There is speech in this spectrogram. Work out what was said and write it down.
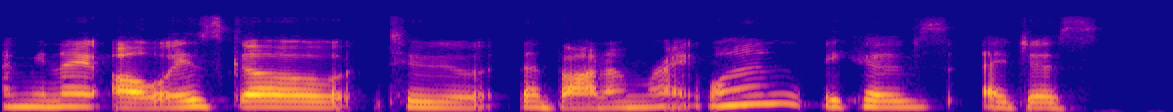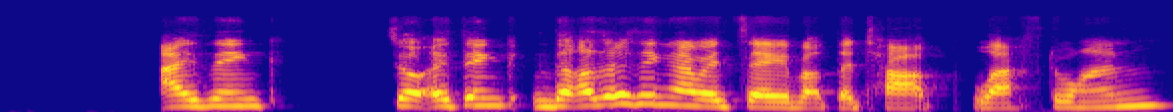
I mean I always go to the bottom right one because I just I think so I think the other thing I would say about the top left one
